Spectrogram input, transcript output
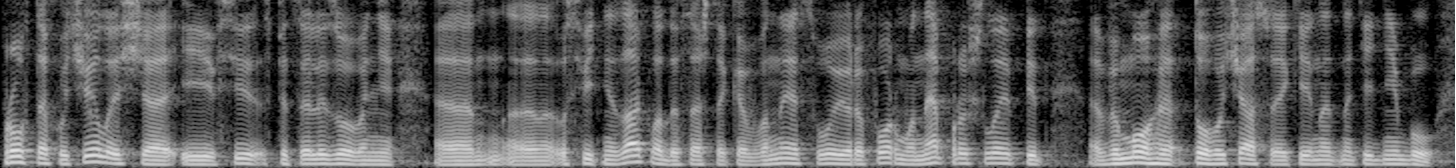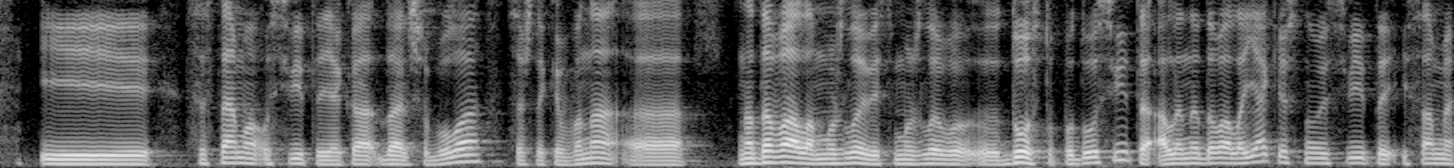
профтехучилища і всі спеціалізовані е, е, освітні заклади, все ж таки, вони свою реформу не пройшли під вимоги того часу, який на, на ті дні був. І система освіти, яка далі була, все ж таки, вона. Надавала можливість, можливо, е, доступу до освіти, але не давала якісної освіти. І саме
